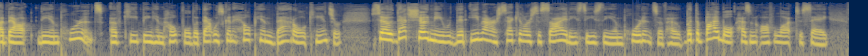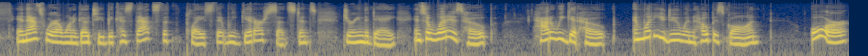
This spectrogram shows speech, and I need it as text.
about the importance of keeping him hopeful that that was going to help him battle cancer. So that showed me that even our secular society sees the importance of hope. But the Bible has an awful lot to say. And that's where I want to go to because that's the place that we get our substance during the day. And so, what is hope? How do we get hope? And what do you do when hope is gone or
